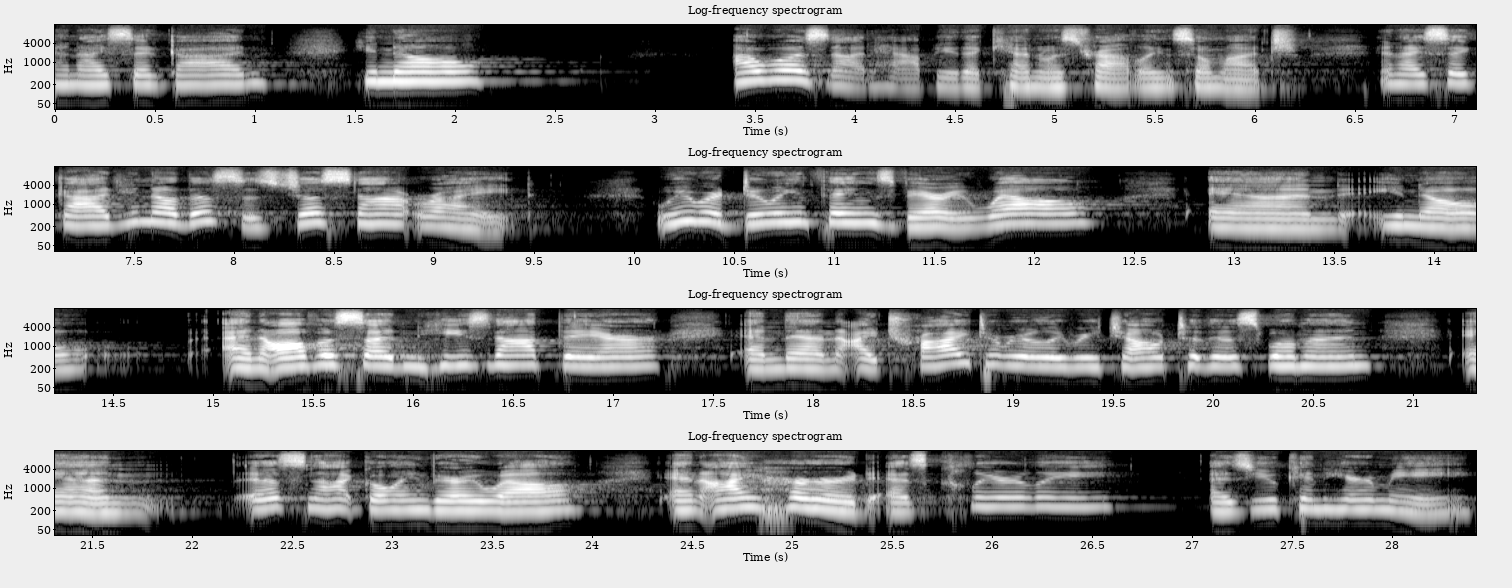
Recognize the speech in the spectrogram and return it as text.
and I said, God, you know, I was not happy that Ken was traveling so much. And I said, God, you know, this is just not right. We were doing things very well, and, you know, and all of a sudden he's not there and then i tried to really reach out to this woman and it's not going very well and i heard as clearly as you can hear me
